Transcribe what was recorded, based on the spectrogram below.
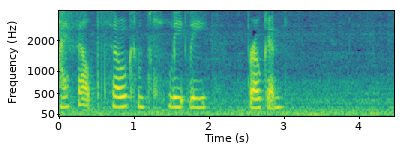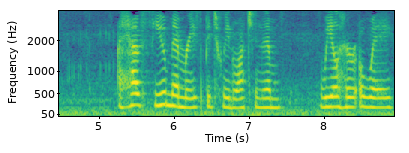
I felt so completely broken. I have few memories between watching them wheel her away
